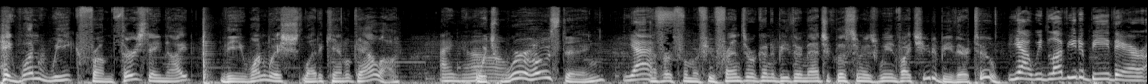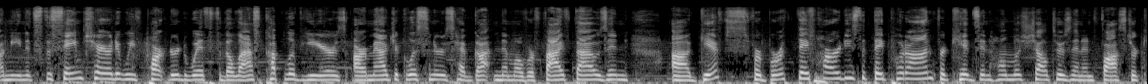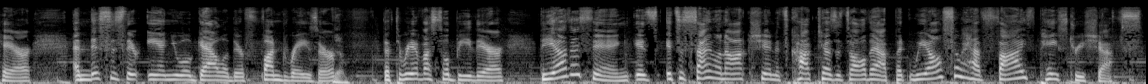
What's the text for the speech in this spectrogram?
Hey, one week from Thursday night, the One Wish Light a Candle Gala, I know. which we're hosting. Yes. I've heard from a few friends who are going to be there, Magic listeners. We invite you to be there too. Yeah, we'd love you to be there. I mean, it's the same charity we've partnered with for the last couple of years. Our Magic listeners have gotten them over 5,000 uh, gifts for birthday parties that they put on for kids in homeless shelters and in foster care. And this is their annual gala, their fundraiser. Yeah. The three of us will be there. The other thing is it's a silent auction, it's cocktails, it's all that, but we also have five pastry chefs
